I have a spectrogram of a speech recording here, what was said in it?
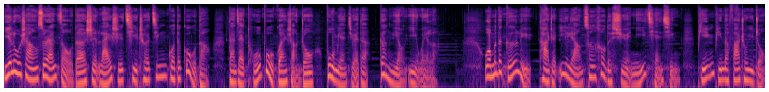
一路上虽然走的是来时汽车经过的故道，但在徒步观赏中，不免觉得更有意味了。我们的革履踏着一两寸厚的雪泥前行，频频地发出一种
